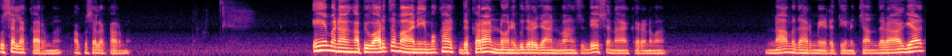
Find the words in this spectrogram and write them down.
කුසල කර්ම අකුසල කර්ම එහෙමනම් අපි වර්තමානයේ මොකක්ද කරන්න ඕනේ බුදුරජාන් වහන්සේ දේශනා කරනවා නාම ධර්මයට තියෙන චන්දරාගයත්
